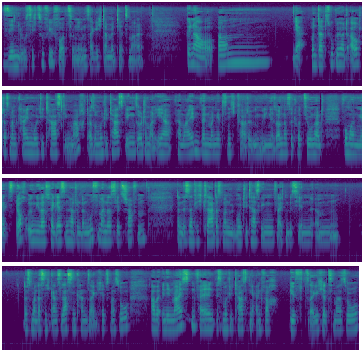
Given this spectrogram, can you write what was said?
sinnlos, sich zu viel vorzunehmen, sage ich damit jetzt mal. Genau. Ähm, ja, und dazu gehört auch, dass man kein Multitasking macht. Also Multitasking sollte man eher vermeiden, wenn man jetzt nicht gerade irgendwie eine Sondersituation hat, wo man jetzt doch irgendwie was vergessen hat und dann muss man das jetzt schaffen. Dann ist natürlich klar, dass man mit Multitasking vielleicht ein bisschen, ähm, dass man das nicht ganz lassen kann, sage ich jetzt mal so. Aber in den meisten Fällen ist Multitasking einfach Gift, sage ich jetzt mal so.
